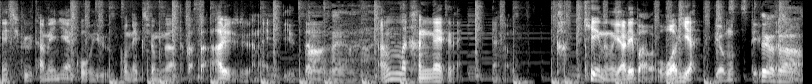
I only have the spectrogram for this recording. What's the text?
飯食うためにはこういうコネクションがとかさあるじゃない？って言ったら。あはいはいはい。あんま考えてない。なんかもうかっけえのをやれば終わりやって思ってるてかさ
